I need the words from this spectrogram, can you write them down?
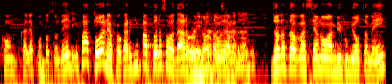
com- cadê a pontuação dele? Empatou, né? Foi o cara que empatou nessa rodada com Foi o empatou Jonathan. Damasceno é um amigo meu também.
